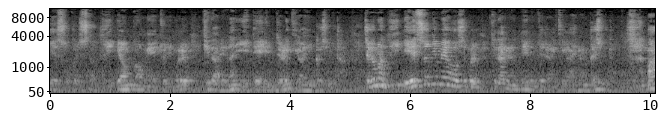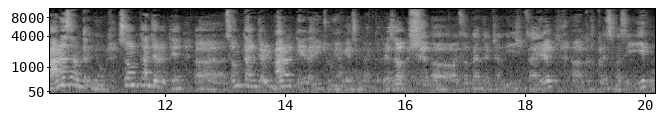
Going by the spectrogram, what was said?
예수 그리스도 영광의 주님을 기다리는 이 대림절 기간인 것입니다. 지금은 예수님의 오십을 기다리는 대림절이라는 기간이라는 것입니다. 많은 사람들은요 성탄절을 대 어, 성탄절 말을 대단히 중요하게 생각합니다. 그래서 어, 성탄절 전 24일 어, 그 크리스마스 이브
